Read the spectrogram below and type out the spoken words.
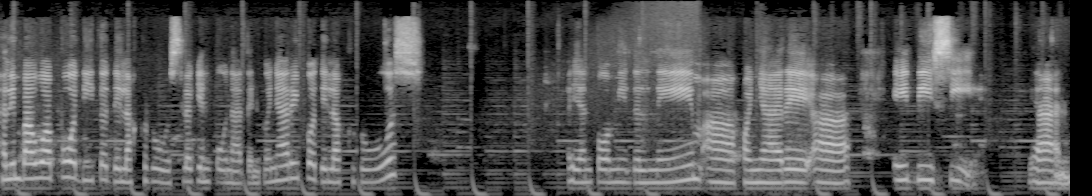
Halimbawa po dito, De La Cruz. Lagyan po natin. Kunyari po, De La Cruz. Ayan po, middle name. Uh, kunyari, uh, ABC. Yan.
